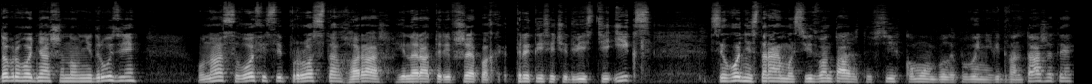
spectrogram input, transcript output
Доброго дня, шановні друзі. У нас в офісі просто гора генераторів шепах 3200X. Сьогодні стараємось відвантажити всіх, кому ми були повинні відвантажити.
